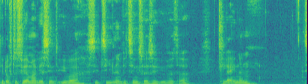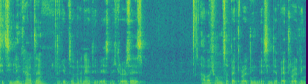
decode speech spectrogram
Die Luft ist wärmer, wir sind über Sizilien bzw. über der kleinen Sizilienkarte. Da gibt es auch eine, die wesentlich größer ist. Aber für unser Battle Rating, wir sind ja Battle Rating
